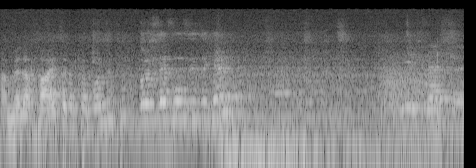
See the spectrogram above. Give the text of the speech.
Haben wir noch weitere Verwundete? Wo setzen Sie sich hin? Ich setze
